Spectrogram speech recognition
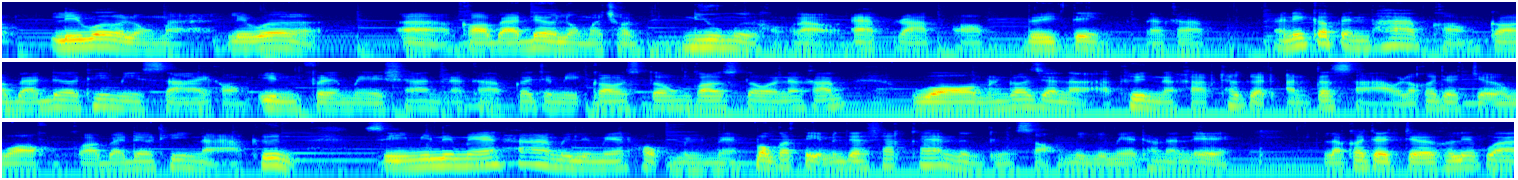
ดliver ลงมา liver อ่า gallbladder ลงมาชนนิ้วมือของเรา abrupt of breathing นะครับ อันนี้ก็เป็นภาพของ gallbladder ที่มีทรายของ inflammation นะครับ ก็จะมี gallstone gallstone นะครับ wall มันก็จะหนาขึ้นนะครับ ถ้าเกิดอันตราซาวเราก็จะเจอ wall ของ gallbladder ที่หนาขึ้น 4มิลลิเมตร5มิลลิเมตร6มิลลิเมตรปกติมันจะสักแค่ 1-2มิลลิเมตรเท่านั้นเอง แล้วก็จะเจอเขาเรียกว่า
